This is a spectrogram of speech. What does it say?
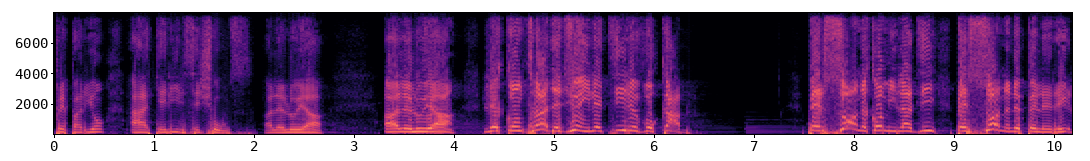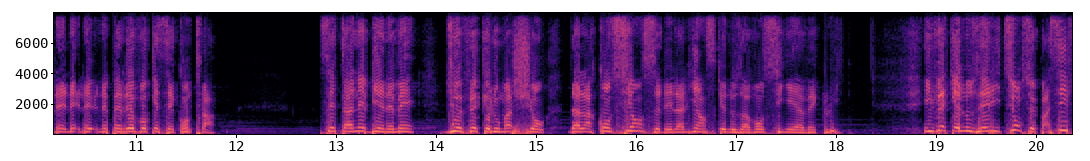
préparions à acquérir ces choses. Alléluia. Alléluia. Le contrat de Dieu, il est irrévocable. Personne, comme il a dit, personne ne peut, ne peut révoquer ces contrats. Cette année, bien aimé, Dieu veut que nous marchions dans la conscience de l'alliance que nous avons signée avec lui. Il veut que nous héritions ce passif,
